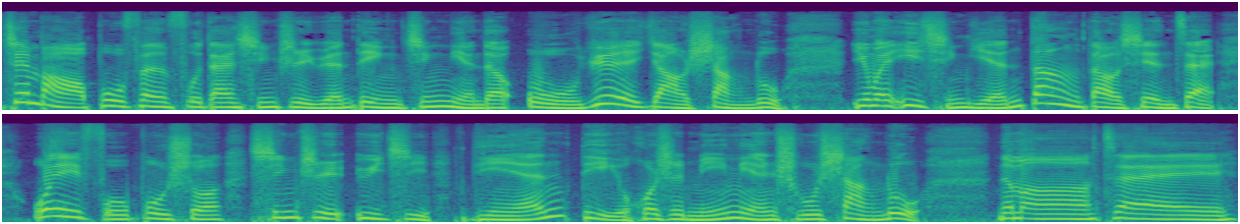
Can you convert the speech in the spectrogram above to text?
健保部分负担新制原定今年的五月要上路，因为疫情延宕到现在，卫福部说新制预计年底或是明年初上路。那么，在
